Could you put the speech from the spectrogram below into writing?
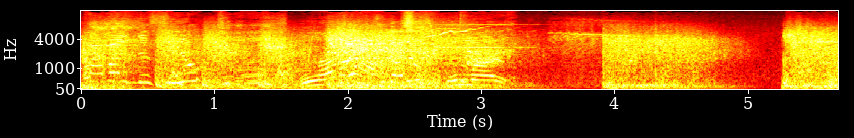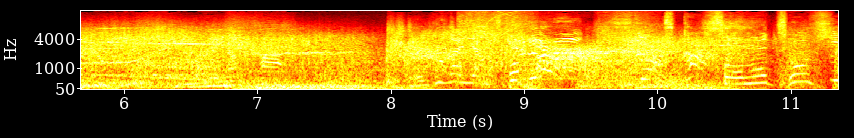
甘いですよ長いだぞお前僕がやっつけてやるその調子。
